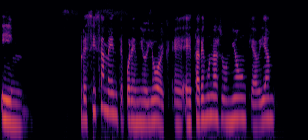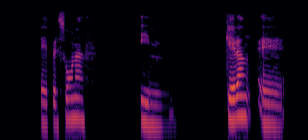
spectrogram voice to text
Y precisamente por en New York, eh, estar en una reunión que habían eh, personas y que eran eh,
